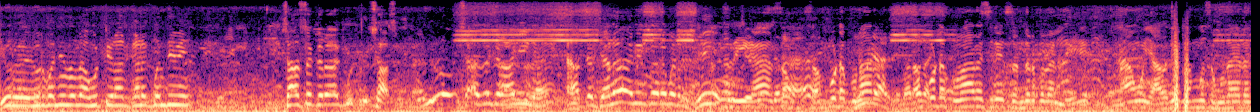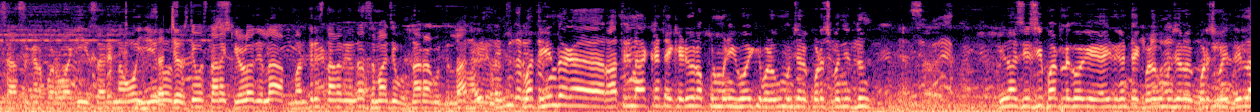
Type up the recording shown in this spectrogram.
ಇವರು, ಇವ್ರು ಬಂದಿಂದ ನಾವು ಹುಟ್ಟಿ ರಾಜಕಾರಣಕ್ಕೆ ಬಂದೀವಿ. ಶಾಸಕರಾಗ್ಬಿಟ್ಟು ಶಾಸಕರು ಶಾಸಕರಾಗಿ ಮತ್ತೆ ಜನ ನಿರ್ಧಾರ ಮಾಡಿರಿ. ಈಗ ಸಂಪುಟ ಪುನರ್ ಸಂಪುಟ ಪುನಾರಚನೆ ಸಂದರ್ಭದಲ್ಲಿ ನಾವು ಯಾವುದೇ ನಮ್ಮ ಸಮುದಾಯದ ಶಾಸಕರ ಪರವಾಗಿ ಈ ಸಾರಿ ನಾವು ಏನು ಸಚಿವ ಸ್ಥಾನ ಕೇಳೋದಿಲ್ಲ ಅದ್ ಮಂತ್ರಿ ಸ್ಥಾನದಿಂದ ಸಮಾಜ ಉದ್ಧಾರ ಆಗುದಿಲ್ಲ ಮತ್ತೆ ಹಿಂದಾಗ ರಾತ್ರಿ ನಾಲ್ಕು ಗಂಟೆಗೆ ಯಡಿಯೂರಪ್ಪನ ಮನೆಗೆ ಹೋಗಿ ಬೆಳಗು ಮುಂಜಾನೆ ಕೊಡಿಸಿ ಬಂದಿದ್ದು. ಈಗ ಸಿ ಸಿ ಪಾಟ್ಲಿಗೆ ಹೋಗಿ ಐದು ಗಂಟೆಗೆ ಬೆಳಗು ಮುಂಜಾನೆ ಹೋಗಿ ಕೊಡಿಸಿ ಬಂದಿದ್ದಿಲ್ಲ.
